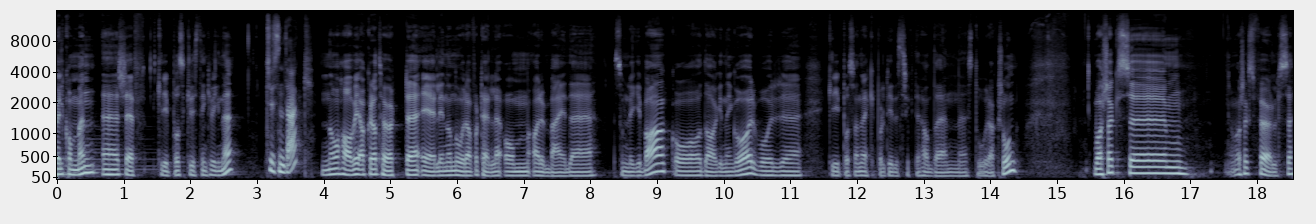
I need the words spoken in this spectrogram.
Velkommen, eh, sjef Kripos Kristin Kvigne. Tusen takk. Nå har vi akkurat hørt eh, Elin og Nora fortelle om arbeidet som ligger bak, og dagen i går hvor eh, Kripos og en rekke politidistrikter hadde en stor aksjon. Hva slags, hva slags følelse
